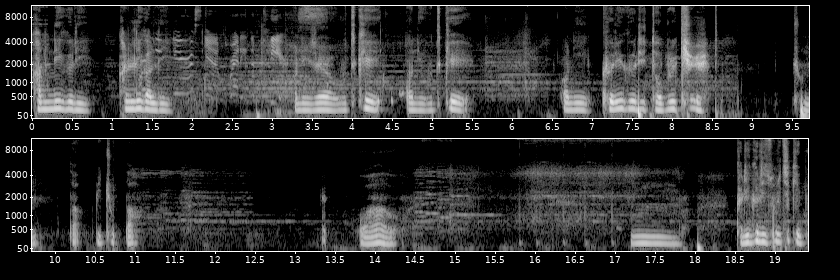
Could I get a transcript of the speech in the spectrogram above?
갈리그리. 갈리갈리. 아니, 제가 어떻게, 아니, 어떻게. 아니, 그리그리 더블킬. 존나, 미쳤다. 와우. 음, 그리그리 솔직히 뭐,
